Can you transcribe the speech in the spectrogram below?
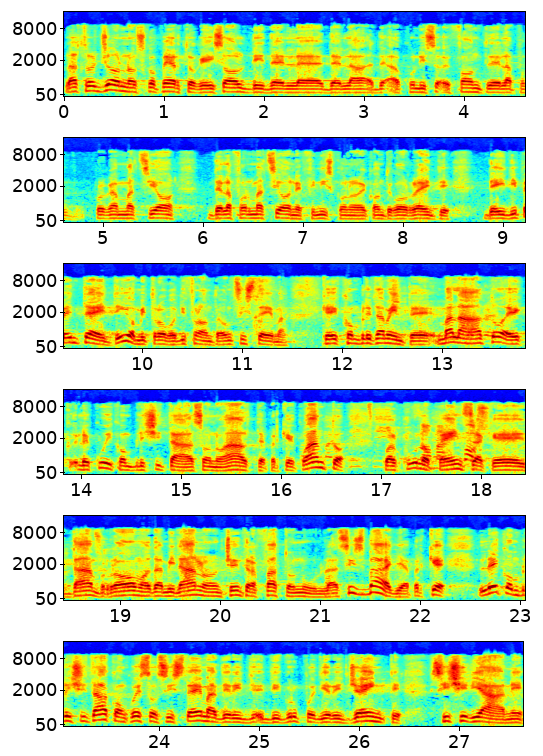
L'altro giorno ho scoperto che i soldi del- della, de- alcuni fondi della della formazione finiscono nei conti correnti dei dipendenti. Io mi trovo di fronte a un sistema che è completamente malato e le cui complicità sono alte, perché quanto qualcuno pensa che da Roma o da Milano non c'entra affatto nulla, si sbaglia, perché le complicità con questo sistema di, di gruppo dirigenti siciliani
